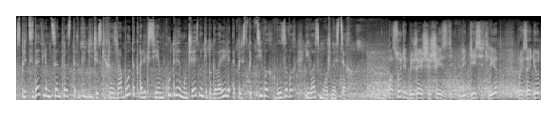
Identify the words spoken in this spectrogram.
С председателем Центра стратегических разработок Алексеем Кудриным участники поговорили о перспективах, вызовах и возможностях. По сути, в ближайшие 6-10 лет произойдет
